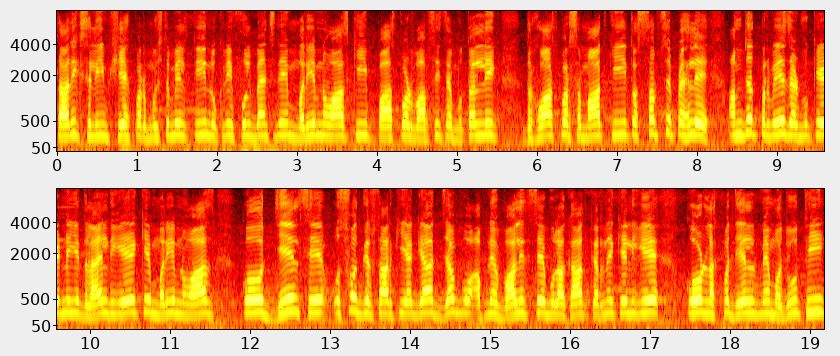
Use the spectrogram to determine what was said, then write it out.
तारिक सलीम शेख पर मुश्तमिल तीन रुकनी फुल बेंच ने मरीम नवाज़ की पासपोर्ट वापसी से मुतलिक दरख्वास्त पर समात की। तो सबसे पहले अमजद परवेज़ एडवोकेट ने यह दलाइल दिए कि मरीम नवाज़ को जेल से उस वक्त गिरफ़्तार किया गया जब वो अपने वालिद से मुलाकात करने के लिए कोट लखपत जेल में मौजूद थी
